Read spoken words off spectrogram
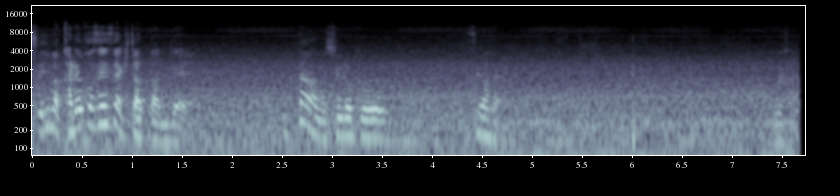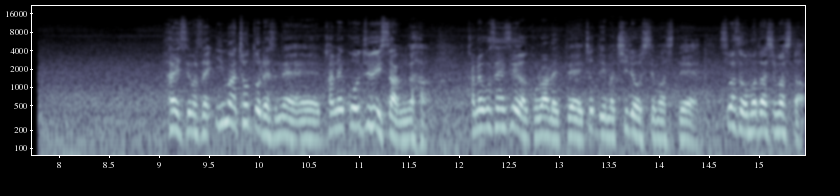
とちょっと今金子先生が来ちゃったんで一旦あの収録すいません。はいすいません。今ちょっとですね、えー金子獣医さんが金子先生が来られてちょっと今治療してましてすいませんお待たせしました。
